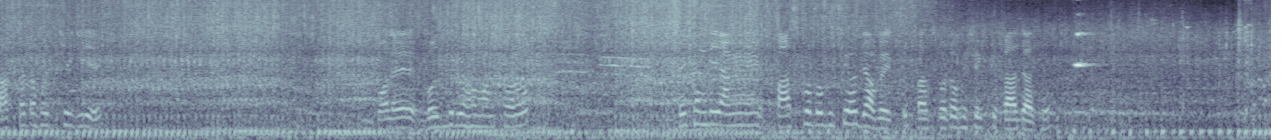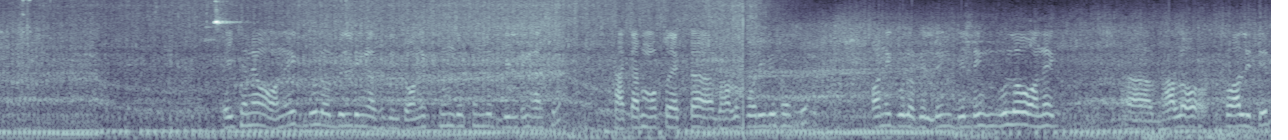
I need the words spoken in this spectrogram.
রাস্তাটা হচ্ছে গিয়ে বলে বজলুর রহমান সড়ক। সেখান দিয়ে আমি পাসপোর্ট অফিসেও যাব একটু পাসপোর্ট অফিসে একটু কাজ আছে। এইখানে অনেকগুলো বিল্ডিং আছে কিন্তু অনেক সুন্দর সুন্দর বিল্ডিং আছে। থাকার মতো একটা ভালো পরিবেশ আছে। অনেকগুলো বিল্ডিং বিল্ডিংগুলো অনেক ভালো কোয়ালিটির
